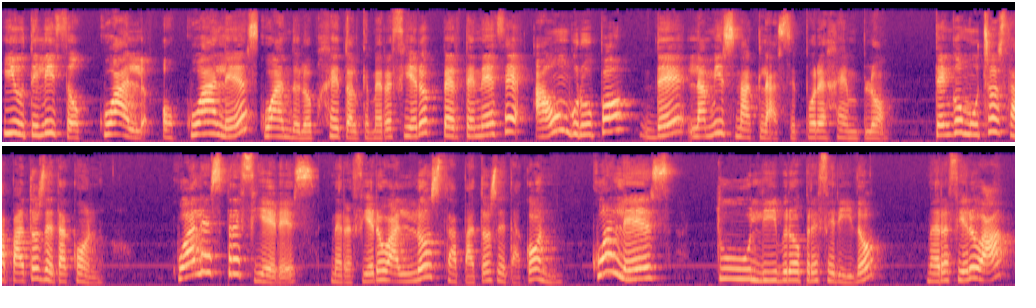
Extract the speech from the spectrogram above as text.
Y utilizo cuál o cuáles cuando el objeto al que me refiero pertenece a un grupo de la misma clase. Por ejemplo, tengo muchos zapatos de tacón ¿Cuáles prefieres? Me refiero a los zapatos de tacón. ¿Cuál es tu libro preferido? Me refiero a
